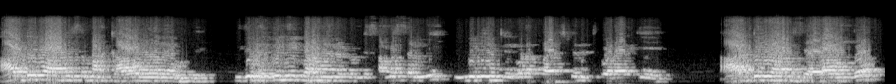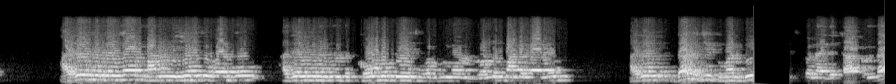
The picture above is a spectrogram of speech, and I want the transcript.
ఆర్డీఓ ఆఫీసు మనకు కావాలనే ఉంది. ఇది రెవెన్యూ పరమైనటువంటి సమస్యల్ని ఇమ్మీడియట్లీ కూడా పరిష్కరించుకోవడానికి ఆర్డీఓ ఆఫీస్ ఎలా ఉందో అదే విధంగా మన నియోజకవర్గం అదే విధంగా కోవిడ్ నియోజకవర్గంలో రెండు మండలాలు అదే దా కుమార్ తీసుకునేది కాకుండా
